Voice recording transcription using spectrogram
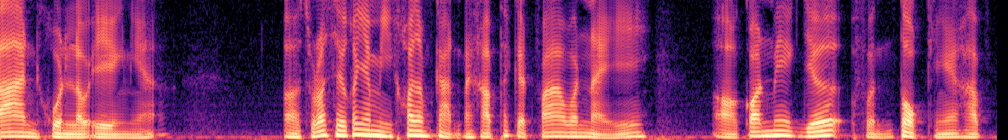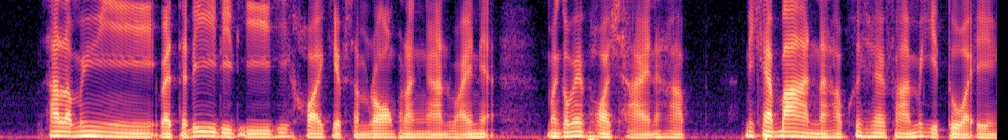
บ้านคนเราเองเนี่ยโซลาร์เซลล์ก็ยังมีข้อจำกัดนะครับ ถ้าเกิดว่าวันไหนก้อนเมฆเยอะฝนตกอย่างเงี้ยครับถ้าเราไม่มีแบตเตอรี่ดีๆ ที่คอยเก็บสำรองพลังงานไว้เนี่ย มันก็ไม่พอใช้นะครับ นี่แค่บ้านนะครับเครื่องใช้ไฟฟ้าไม่กี่ตัวเอง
